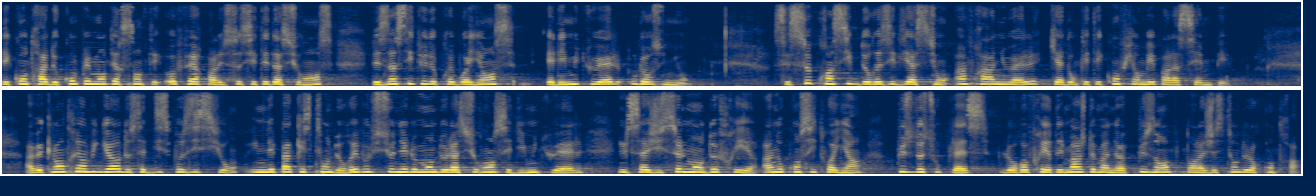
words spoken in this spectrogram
les contrats de complémentaire santé offerts par les sociétés d'assurance, les instituts de prévoyance et les mutuelles ou leurs unions. C'est ce principe de résiliation infra-annuelle qui a donc été confirmé par la CMP. Avec l'entrée en vigueur de cette disposition, il n'est pas question de révolutionner le monde de l'assurance et des mutuelles, il s'agit seulement d'offrir à nos concitoyens plus de souplesse, leur offrir des marges de manœuvre plus amples dans la gestion de leurs contrats.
